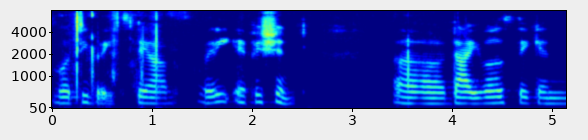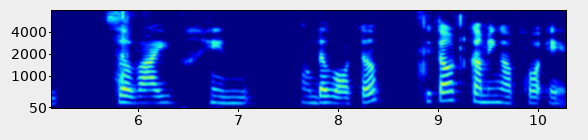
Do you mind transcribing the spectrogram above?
vertebrates, they are very efficient uh, divers. They can survive in underwater without coming up for air.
